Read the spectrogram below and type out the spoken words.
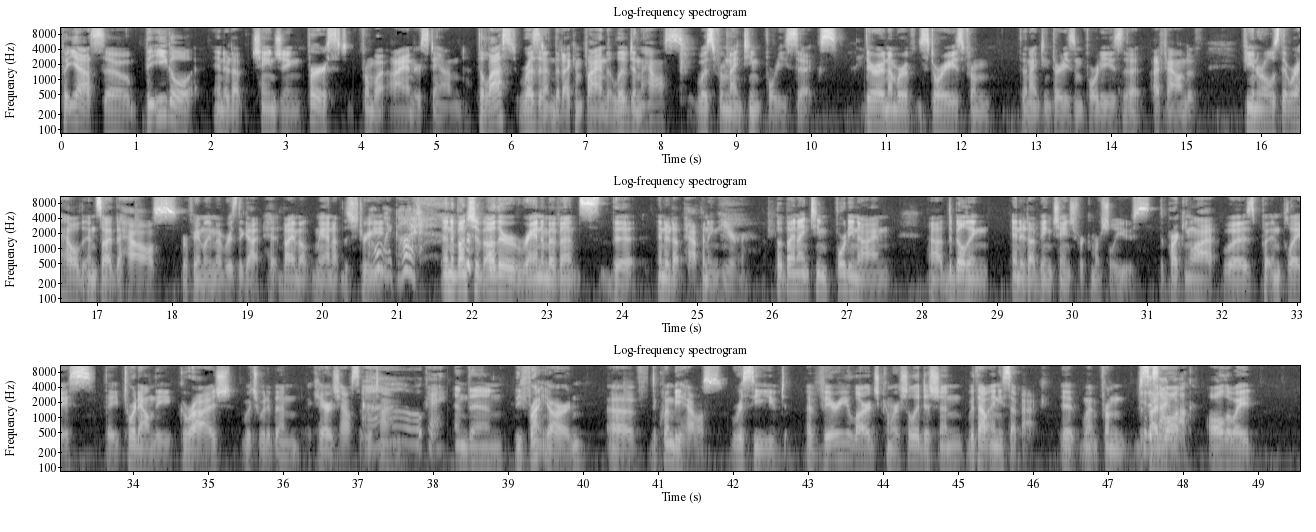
But yeah, so the Eagle ended up changing first, from what I understand. The last resident that I can find that lived in the house was from 1946. There are a number of stories from the 1930s and 40s that I found of funerals that were held inside the house for family members that got hit by a milkman up the street oh my god. and a bunch of other random events that ended up happening here. But by 1949, uh, the building ended up being changed for commercial use. The parking lot was put in place. They tore down the garage, which would have been a carriage house at the time. Oh, okay. And then the front yard of the Quimby house received a very large commercial addition without any setback. It went from the, To the sidewalk, sidewalk. all the way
